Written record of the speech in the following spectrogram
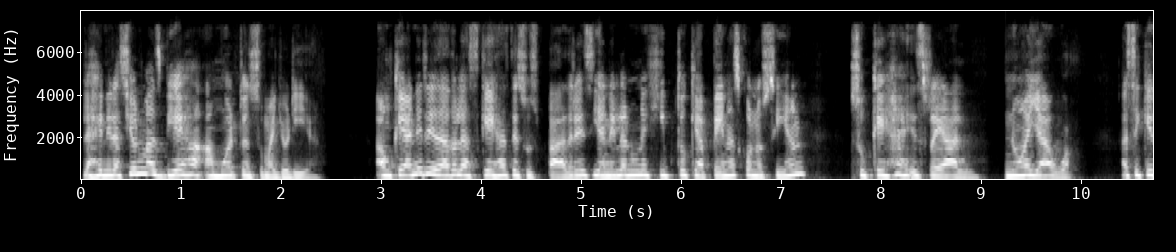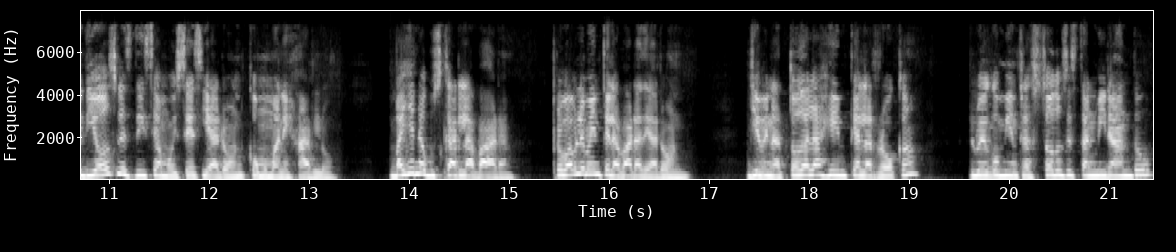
La generación más vieja ha muerto en su mayoría. Aunque han heredado las quejas de sus padres y anhelan un Egipto que apenas conocían, su queja es real. No hay agua. Así que Dios les dice a Moisés y Aarón cómo manejarlo. Vayan a buscar la vara, probablemente la vara de Aarón. Lleven a toda la gente a la roca. Luego, mientras todos están mirando,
